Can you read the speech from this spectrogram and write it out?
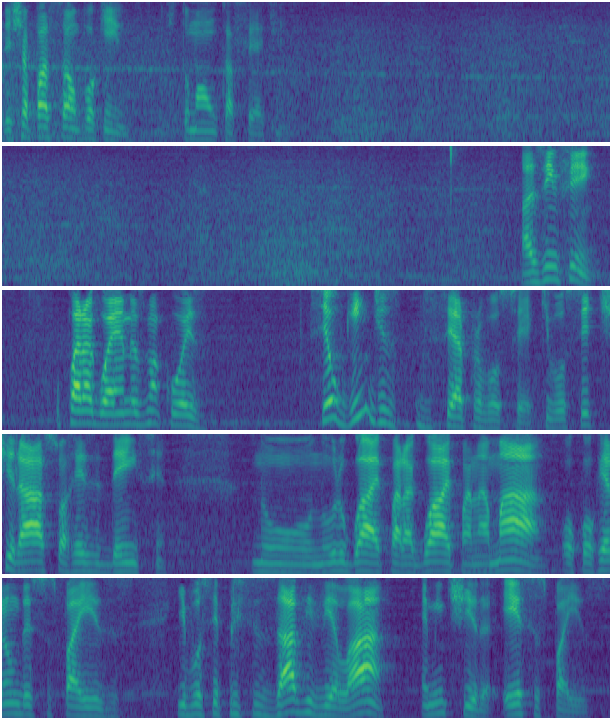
deixa passar um pouquinho, deixa eu tomar um café aqui. Mas enfim, o Paraguai é a mesma coisa. Se alguém disser para você que você tirar a sua residência no, no, Uruguai, Paraguai, Panamá ou qualquer um desses países e você precisar viver lá, é mentira. Esses países,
